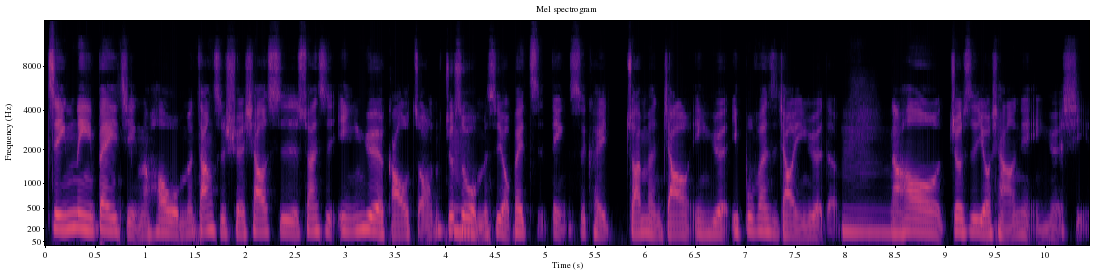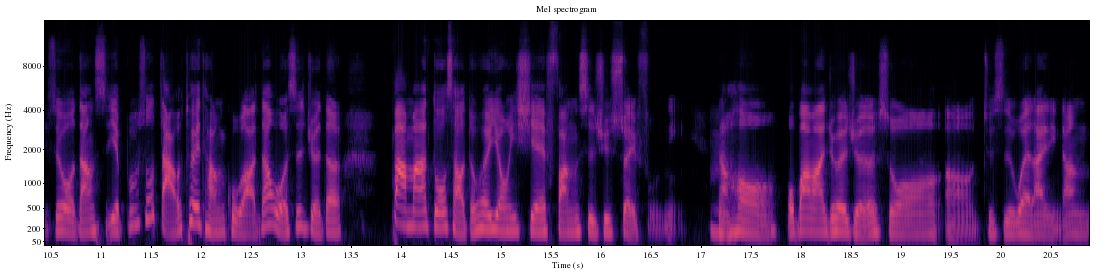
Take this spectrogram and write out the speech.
经历背景，然后我们当时学校是算是音乐高中，就是我们是有被指定是可以专门教音乐，一部分是教音乐的，嗯，然后就是有想要念音乐系，所以我当时也不是说打退堂鼓啊，但我是觉得爸妈多少都会用一些方式去说服你，嗯、然后我爸妈就会觉得说，呃，就是未来你当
